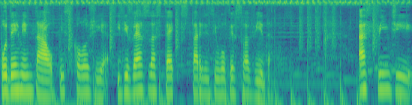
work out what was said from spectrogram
poder mental, psicologia e diversos aspectos para desenvolver sua vida, a fim de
